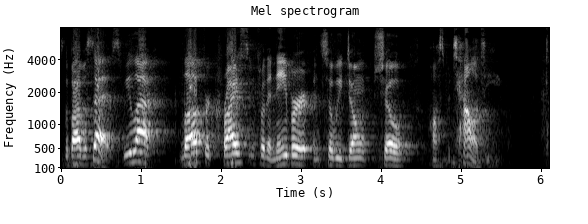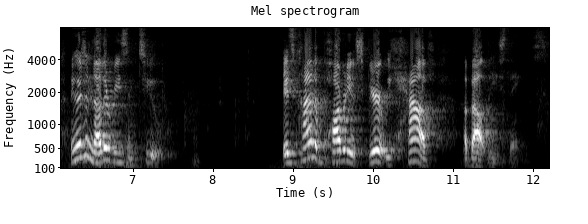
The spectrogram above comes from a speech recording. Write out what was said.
what the Bible says. We lack love for Christ and for the neighbor, and so we don't show hospitality. I think there's another reason, too. It's kind of the poverty of spirit we have about these things.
